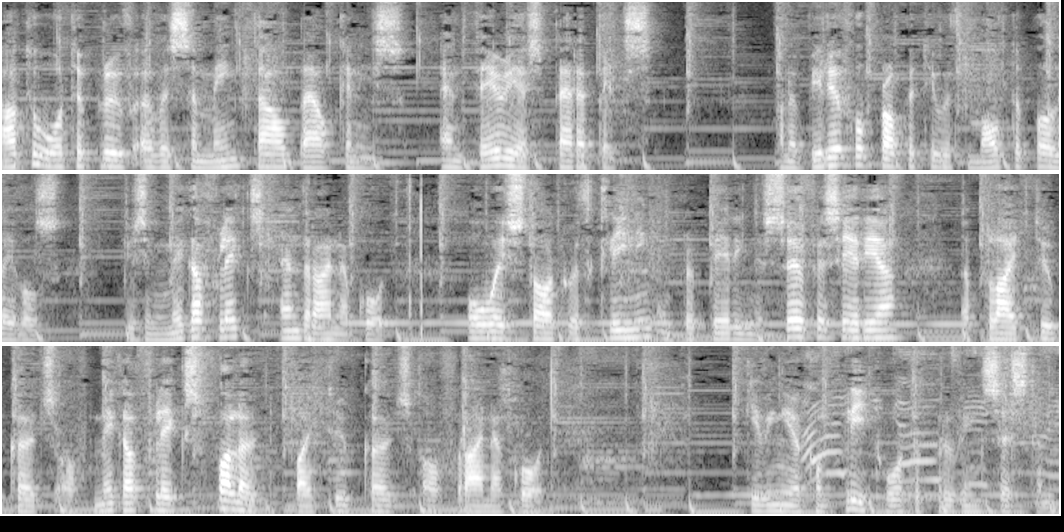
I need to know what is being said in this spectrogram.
How to waterproof over cement tile balconies and various parapets on a beautiful property with multiple levels using Megaflex and Rhino Court. Always start with cleaning and preparing the surface area. Apply two coats of Megaflex followed by two coats of Rhino Court, giving you a complete waterproofing system.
